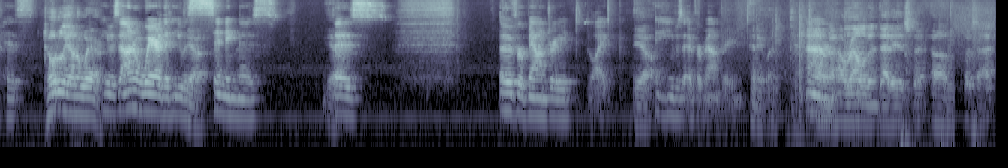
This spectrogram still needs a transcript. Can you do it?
of his. totally unaware. He was unaware that he was Yeah. sending those Yeah, those over boundary like yeah. he was over boundary. Anyway, I don't know Um, how relevant that is, but um, what's that?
